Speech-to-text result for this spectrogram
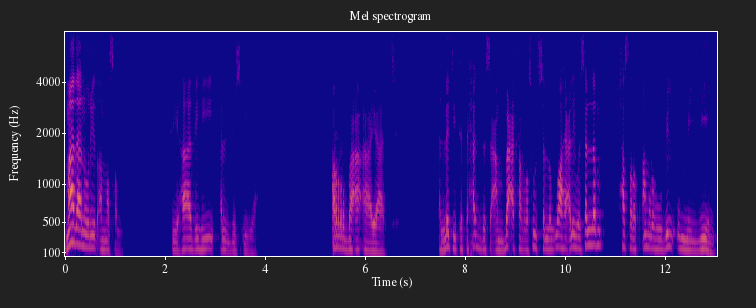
ماذا نريد أن نصل في هذه الجزئية؟ أربع آيات التي تتحدث عن بعث الرسول صلى الله عليه وسلم حصرت أمره بالأميين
